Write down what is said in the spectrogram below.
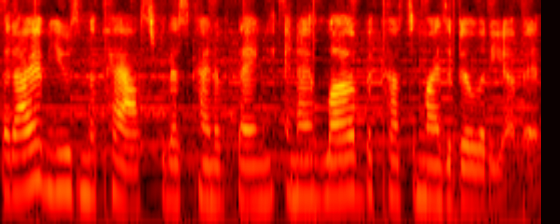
that I have used in the past for this kind of thing, and I love the customizability of it.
